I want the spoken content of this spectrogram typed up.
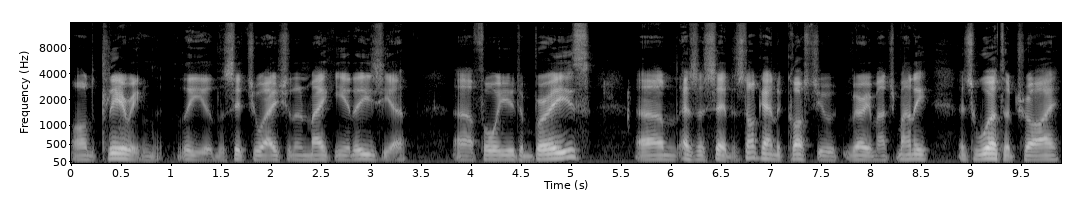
on clearing the the situation and making it easier uh, for you to breathe. Um, as I said, it's not going to cost you very much money. It's worth a try.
